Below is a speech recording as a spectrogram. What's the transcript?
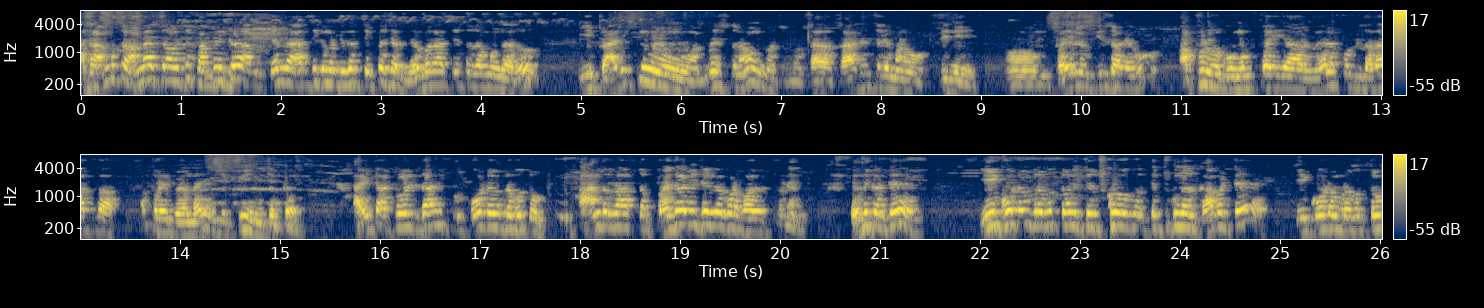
అసలు అమ్మకం అమ్మేస్తాం వచ్చి పబ్లిక్గా కేంద్ర ఆర్థిక మంత్రిగా గారు చెప్పేశారు. నిర్మలా సీతారామన్ గారు ఈ ప్రాజెక్ట్ మేము అమ్మేస్తున్నాం సా- సాధించలేము మనం దీన్ని. ప్రజలు ప్రజలకు తీసుకోలేము అప్పుడు ఒక ముప్పై ఆరు వేల కోట్లు దాదాపుగా అప్పులైపోయి ఉన్నాయి అని చెప్పి చెప్పారు. అయితే అటువంటి దాన్ని ఇప్పుడు కూటమి ప్రభుత్వం ఆంధ్ర రాష్ట్ర ప్రజల విజయంగా కూడా భావిస్తున్నాను ఎందుకంటే ఈ కూటమి ప్రభుత్వాన్ని తెచ్చుకో తెచ్చుకున్నారు కాబట్టే ఈ కూటమి ప్రభుత్వం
